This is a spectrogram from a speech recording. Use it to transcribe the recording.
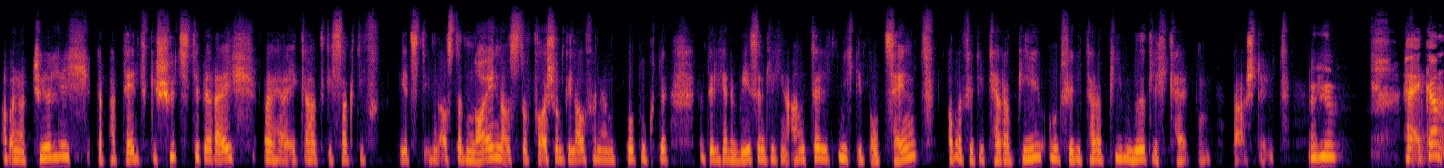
aber natürlich der patentgeschützte Bereich, äh, Herr Ecker hat gesagt, die jetzt in, aus der neuen, aus der Forschung gelaufenen Produkte natürlich einen wesentlichen Anteil, nicht im Prozent, aber für die Therapie und für die Therapiemöglichkeiten darstellt. Mhm. Herr Ecker,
